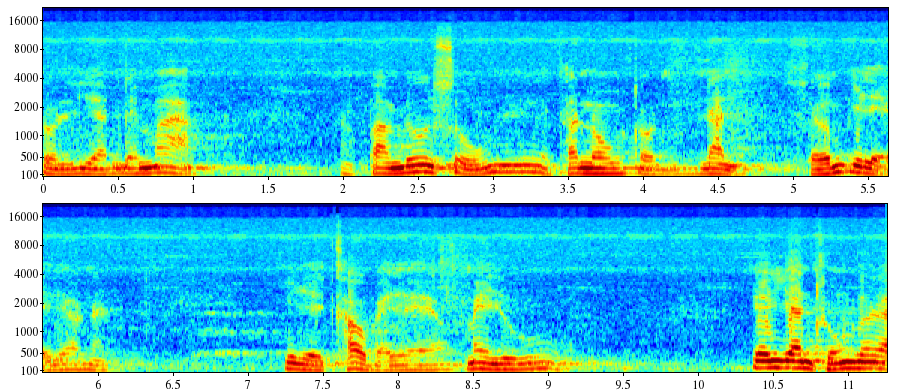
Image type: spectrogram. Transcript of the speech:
ตนเรียนได้มาก ความรู้สูงทะนงตนนั่น เสริมกิเลสแล้วนั่นกิเลสเข้าไปแล้ว ไม่รู้เรียนยันสูงเท่าไร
